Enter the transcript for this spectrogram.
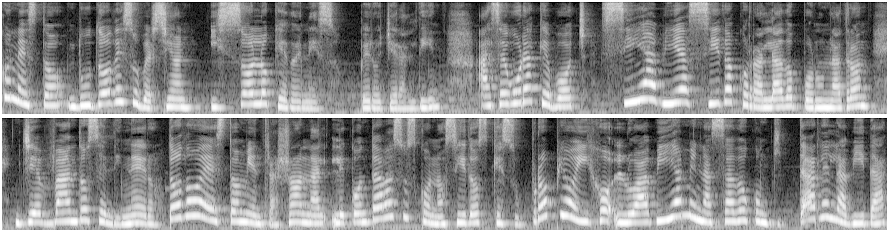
con esto dudó de su versión y solo quedó en eso pero Geraldine asegura que Butch sí había sido acorralado por un ladrón, llevándose el dinero. Todo esto mientras Ronald le contaba a sus conocidos que su propio hijo lo había amenazado con quitarle la vida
